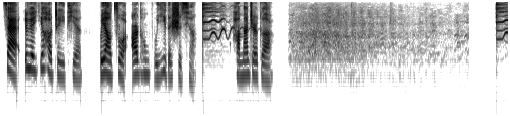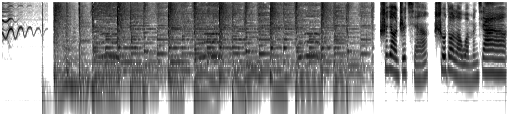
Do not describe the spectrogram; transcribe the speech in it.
在六月一号这一天不要做儿童不宜的事情，好吗？这哥。睡觉之前收到了我们家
